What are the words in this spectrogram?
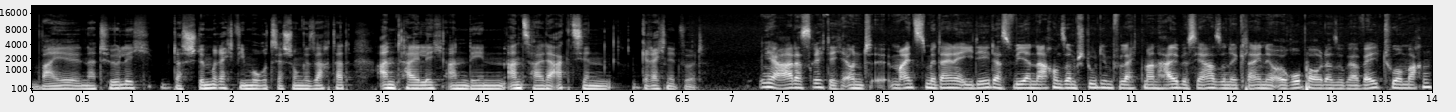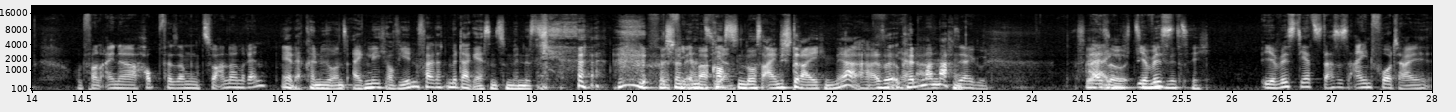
Weil natürlich das Stimmrecht, wie Moritz ja schon gesagt hat, anteilig an den Anzahl der Aktien gerechnet wird. Ja, das ist richtig. Und meinst du mit deiner Idee, dass wir nach unserem Studium vielleicht mal ein halbes Jahr so eine kleine Europa- oder sogar Welttour machen und von einer Hauptversammlung zur anderen rennen? Ja, da können wir uns eigentlich auf jeden Fall das Mittagessen zumindest das schon immer kostenlos einstreichen. Ja, also könnte man machen. Sehr gut. Das wäre Also, eigentlich ihr wisst- witzig. Ihr wisst jetzt, das ist ein Vorteil,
